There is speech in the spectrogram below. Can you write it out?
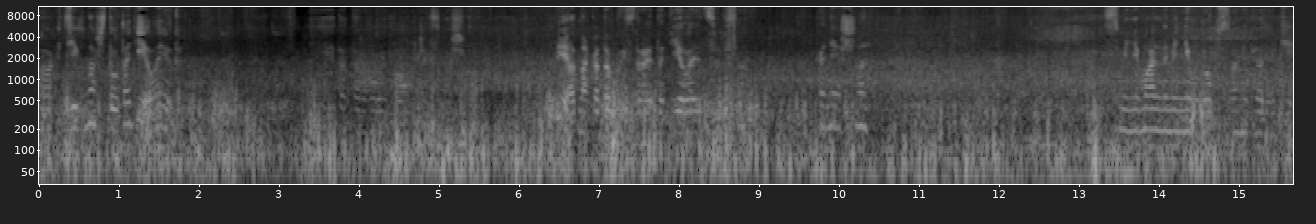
Активно что-то делают. И это торговый комплекс пошел. Приятно, когда быстро это делается все. Конечно. С минимальными неудобствами для людей.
